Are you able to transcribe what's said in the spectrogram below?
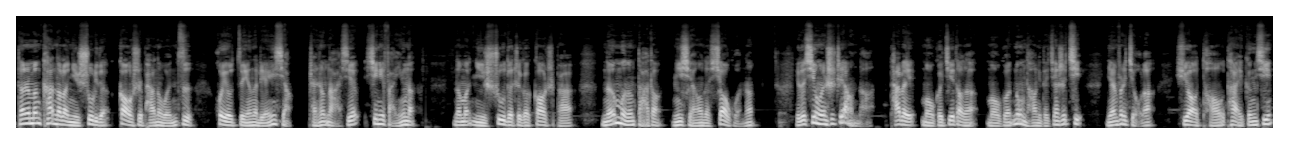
当人们看到了你树立的告示牌的文字，会有怎样的联想，产生哪些心理反应呢？那么你竖的这个告示牌能不能达到你想要的效果呢？有的新闻是这样的啊，台北某个街道的某个弄堂里的监视器年份久了，需要淘汰更新。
